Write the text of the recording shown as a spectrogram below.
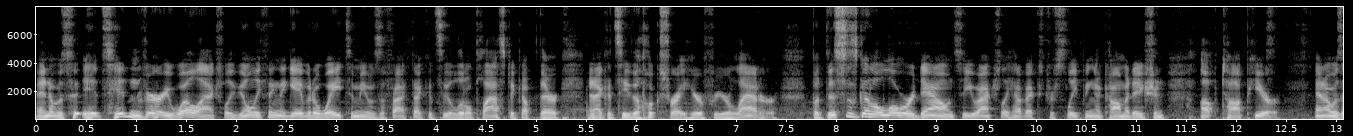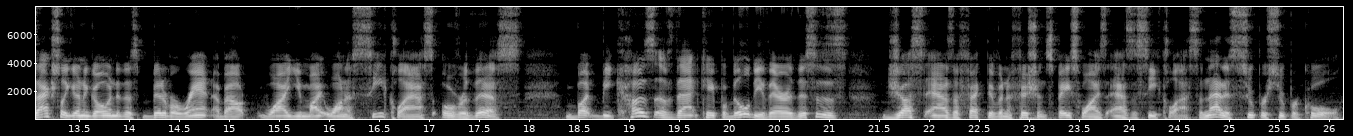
and it was it's hidden very well actually. The only thing that gave it away to me was the fact I could see a little plastic up there and I could see the hooks right here for your ladder. But this is going to lower down so you actually have extra sleeping accommodation up top here. And I was actually going to go into this bit of a rant about why you might want a C-class over this, but because of that capability there, this is just as effective and efficient space-wise as a C-class, and that is super, super cool.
